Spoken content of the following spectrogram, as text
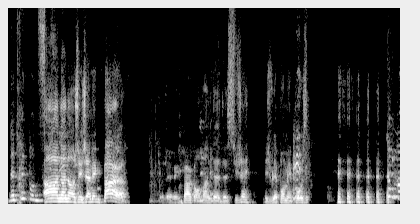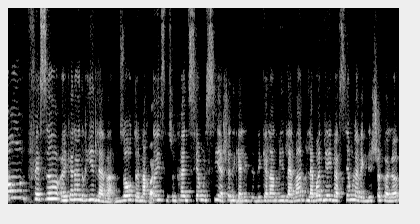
de, trucs pour discuter? Ah non, non, j'ai jamais eu peur. J'ai jamais eu peur qu'on manque de, de sujets. Et je ne voulais pas m'imposer. Tout le monde fait ça, un calendrier de l'Avent. Nous autres, Martin, c'est une tradition aussi, achète des, cali- des calendriers de l'Avent. Puis la bonne vieille version là, avec des chocolats.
